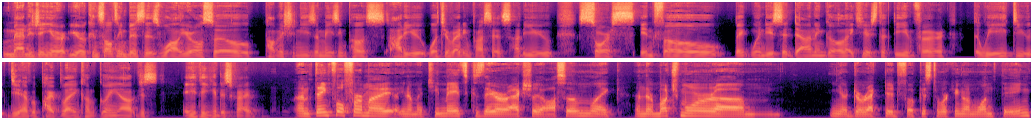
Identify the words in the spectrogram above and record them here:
managing your, your consulting business while you're also publishing these amazing posts how do you what's your writing process how do you source info like when do you sit down and go like here's the theme for the week do you do you have a pipeline going out just anything you can describe? I'm thankful for my you know my teammates because they are actually awesome. Like, and they're much more um, you know directed, focused, to working on one thing.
